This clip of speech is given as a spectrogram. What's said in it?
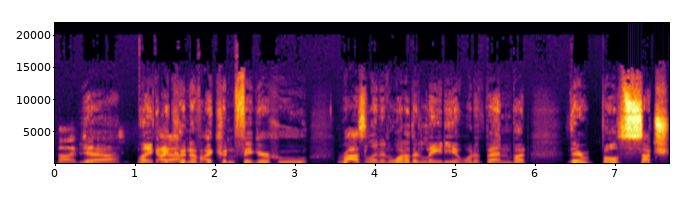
vibe, didn't yeah, like I couldn't have, I couldn't figure who Rosalind and what other lady it would have been, but they're both such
